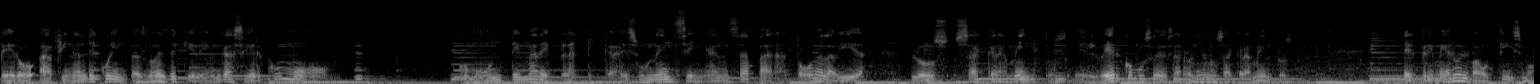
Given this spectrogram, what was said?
Pero a final de cuentas no es de que venga a ser como como un tema de plática, es una enseñanza para toda la vida. Los sacramentos, el ver cómo se desarrollan los sacramentos. El primero, el bautismo,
